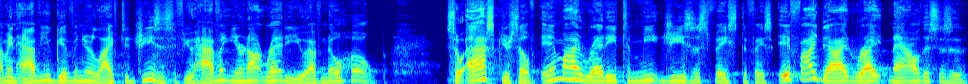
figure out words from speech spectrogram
I mean, have you given your life to Jesus? If you haven't, you're not ready. You have no hope. So ask yourself, am I ready to meet Jesus face to face? If I died right now, this is a,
